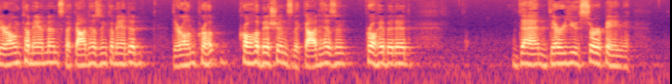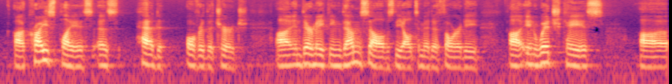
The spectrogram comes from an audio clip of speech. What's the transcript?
their own commandments that God hasn't commanded, their own pro- prohibitions that God hasn't prohibited, then they're usurping uh, Christ's place as head over the church. Uh, and they're making themselves the ultimate authority, uh, in which case uh,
